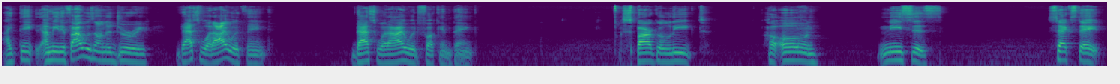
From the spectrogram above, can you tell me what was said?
I think, I mean, if I was on the jury, that's what I would think. That's what I would fucking think. Sparkle leaked her own niece's sex tape.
